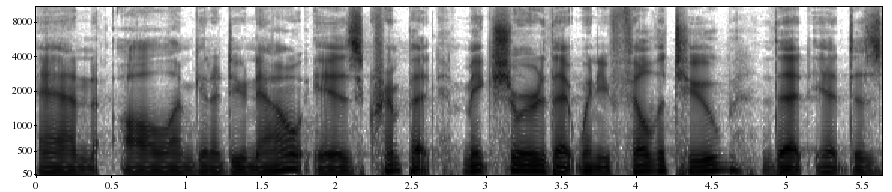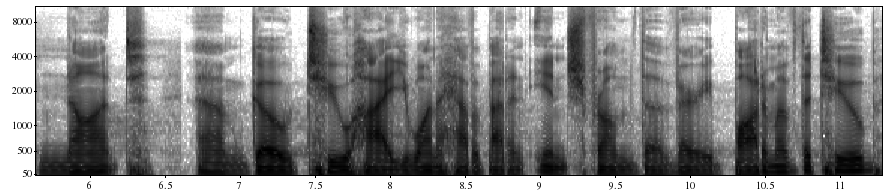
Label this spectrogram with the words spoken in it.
And all I'm going to do now is crimp it. Make sure that when you fill the tube that it does not um, go too high. You want to have about an inch from the very bottom of the tube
